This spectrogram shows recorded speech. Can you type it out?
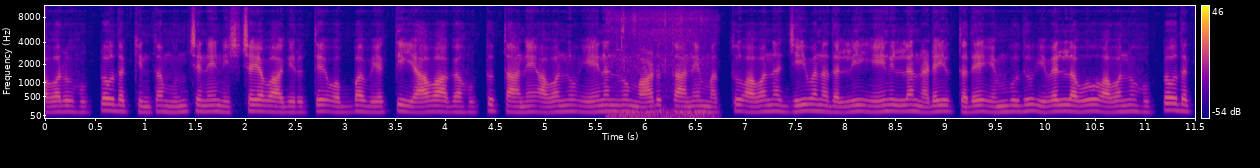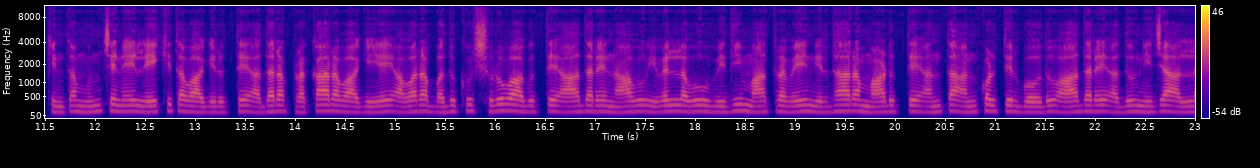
ಅವರು ಹುಟ್ಟೋದಕ್ಕಿಂತ ಮುಂಚೆನೇ ನಿಶ್ಚಯವಾಗಿರುತ್ತೆ. ಒಬ್ಬ ವ್ಯಕ್ತಿ ಯಾವಾಗ ಹುಟ್ಟುತ್ತಾನೆ, ಅವನು ಏನನ್ನು ಮಾಡುತ್ತಾನೆ ಮತ್ತು ಅವನ ಜೀವನದಲ್ಲಿ ಏನಿಲ್ಲ ನಡೆಯುತ್ತದೆ ಎಂಬುದು ಇವೆಲ್ಲವೂ ಅವನು ಹುಟ್ಟೋದಕ್ಕಿಂತ ಮುಂಚೆನೇ ಲೇಖಿತವಾಗಿರುತ್ತೆ. ಅದರ ಪ್ರಕಾರವಾಗಿಯೇ ಅವರ ಬದುಕು ಶುರುವಾಗುತ್ತೆ, ಆದರೆ ನಾವು ಇವೆಲ್ಲವೂ ವಿಧಿ ಮಾತ್ರವೇ ನಿರ್ಧಾರ ಮಾಡುತ್ತೆ ಅಂತ ಅನ್ಕೊಳ್ತಿರ್ಬೋದು ಆದರೆ ಅದು ನಿಜ ಅಲ್ಲ.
